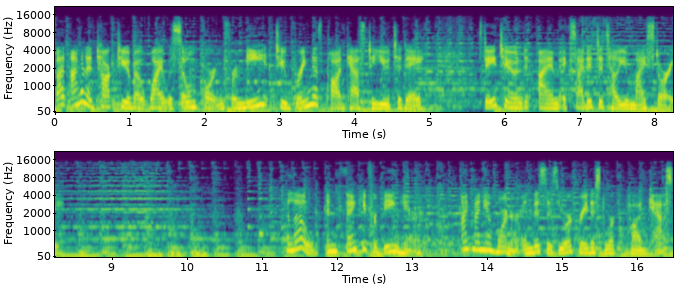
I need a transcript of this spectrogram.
But I'm going to talk to you about why it was so important for me to bring this podcast to you today. Stay tuned. I'm excited to tell you my story. Hello, and thank you for being here. I'm Manya Horner, and this is Your Greatest Work podcast,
